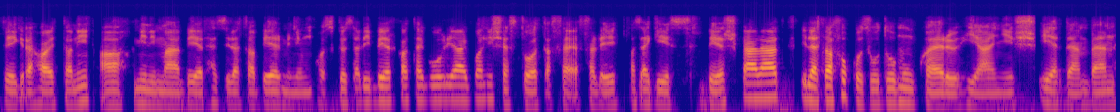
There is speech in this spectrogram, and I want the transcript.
végrehajtani a minimálbérhez, illetve a bérminimumhoz közeli bérkategóriákban is, ez tolta felfelé az egész bérskálát, illetve a fokozódó munkaerő hiány is érdemben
